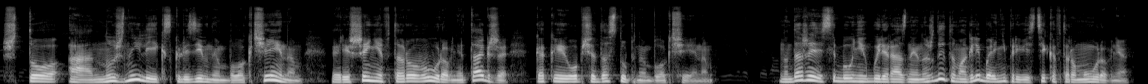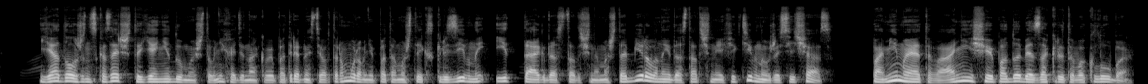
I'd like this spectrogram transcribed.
что а нужны ли эксклюзивным блокчейнам решения второго уровня так же, как и общедоступным блокчейнам? Но даже если бы у них были разные нужды, то могли бы они привести ко второму уровню. Я должен сказать, что я не думаю, что у них одинаковые потребности во втором уровне, потому что эксклюзивный и так достаточно масштабированы и достаточно эффективны уже сейчас. Помимо этого, они еще и подобие закрытого клуба.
